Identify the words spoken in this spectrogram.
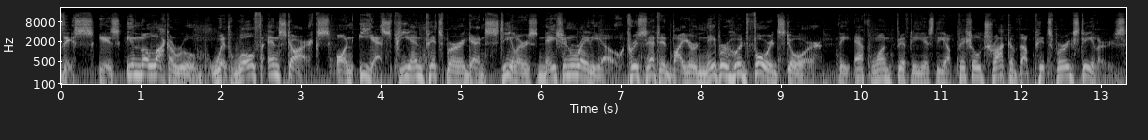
This is In the Locker Room with Wolf and Starks on ESPN Pittsburgh and Steelers Nation Radio. Presented by your neighborhood Ford store. The F 150 is the official truck of the Pittsburgh Steelers.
